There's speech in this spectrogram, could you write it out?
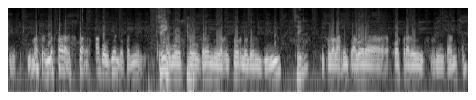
Sí. Y más, no está, está, está volviendo también. Sí. Como esto grande retorno del vinil, sí, que toda la gente ahora otra vez le encanta.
